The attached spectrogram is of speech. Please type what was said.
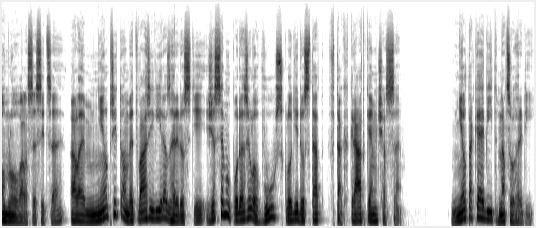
Omlouval se sice, ale měl přitom ve tváři výraz hrdosti, že se mu podařilo vůz k lodi dostat v tak krátkém čase. Měl také být na co hrdý.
